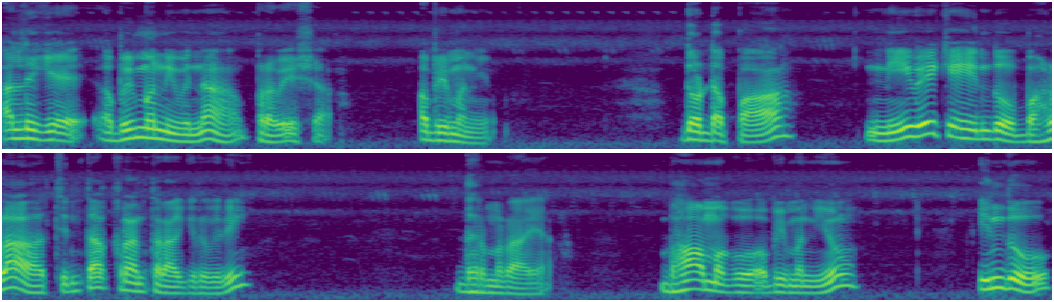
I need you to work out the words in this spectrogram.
ಅಲ್ಲಿಗೆ ಅಭಿಮನ್ಯುವಿನ ಪ್ರವೇಶ. ಅಭಿಮನ್ಯು, ದೊಡ್ಡಪ್ಪ, ನೀವೇಕೆ ಇಂದು ಬಹಳ ಚಿಂತಾಕ್ರಾಂತರಾಗಿರುವಿರಿ? ಧರ್ಮರಾಯ ಭಾ ಮಗು ಅಭಿಮನ್ಯು, ಇಂದು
